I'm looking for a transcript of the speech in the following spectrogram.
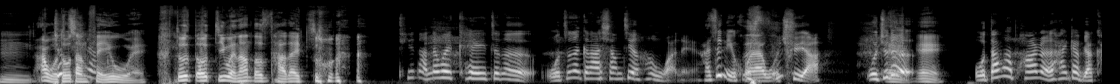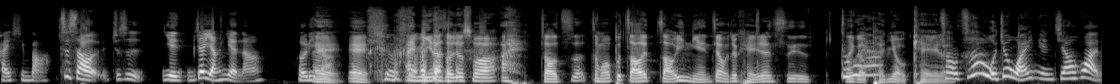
嗯啊，我都当废物哎，都都基本上都是他在做。天哪，那位 K 真的，我真的跟他相见恨晚哎，还是你回来我去啊？我觉得，哎，我当他 partner，他应该比较开心吧？至少就是也比较养眼啊，合理吧？哎哎，艾米那时候就说，哎，早知怎么不早早一年，这样我就可以认识那个朋友 K 了。早知道我就晚一年交换，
